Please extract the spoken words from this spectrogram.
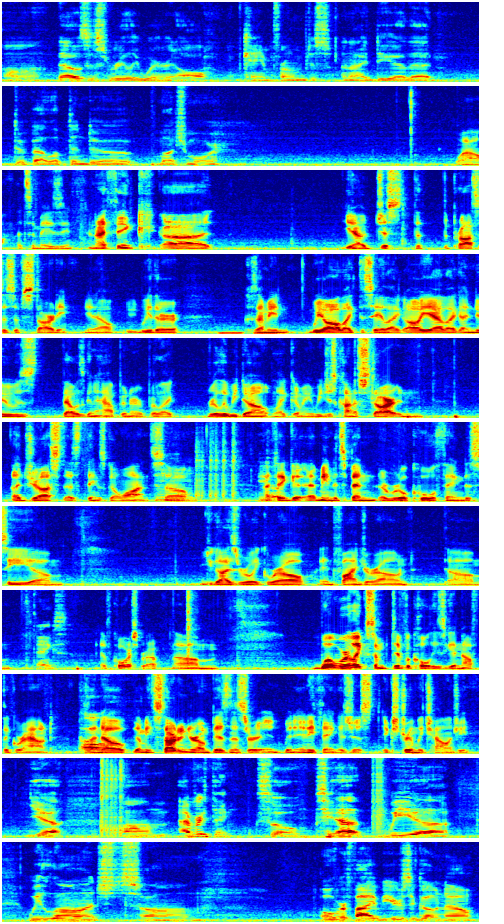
uh, that was just really where it all came from, just an idea that developed into much more. Wow, that's amazing. And I think, uh, you know, just the, the process of starting, you know, we either, because I mean, we all like to say, like, oh, yeah, like I knew was, that was going to happen, or, but like, really, we don't. Like, I mean, we just kind of start and adjust as things go on. So Mm-hmm. I think, I mean, it's been a real cool thing to see um, you guys really grow and find your own. Um, Thanks. of course, bro. Um, what were like some difficulties getting off the ground? Because I Oh. know, I mean, starting your own business or in, in anything is just extremely challenging. Yeah, um, everything. So yeah, we uh, we launched um, over five years ago now,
